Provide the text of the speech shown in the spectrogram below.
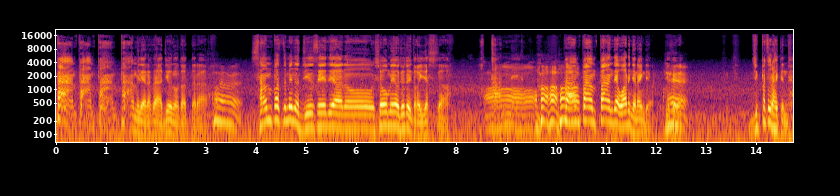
パンパンパンパンみたいなさ、銃の音だったら、あ。はいはい。3発目の銃声であのー、照明を徐々にとか言い出してさ、わかんねえ。パンあパンパンで終わるんじゃないんだよ、銃声が。10発ぐらい入ってんだよ。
